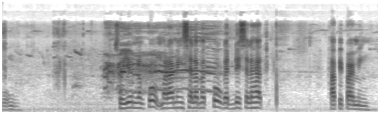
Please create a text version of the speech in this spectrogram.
bunga. So yun lang po. Maraming salamat po. God bless sa lahat. Happy farming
